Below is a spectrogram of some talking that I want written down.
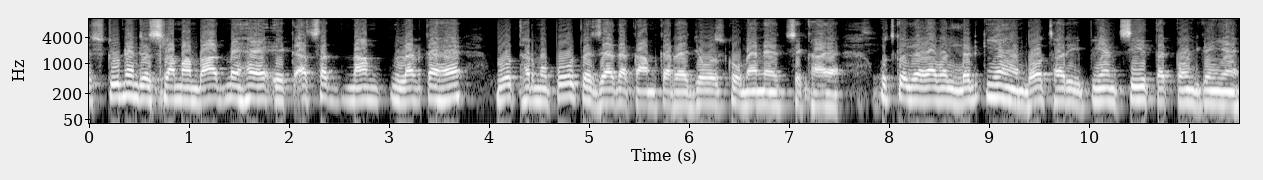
اسٹوڈنٹ اسلام آباد میں ہے ایک اسد نام لڑکا ہے وہ تھرموپول پہ زیادہ کام کر رہا ہے جو اس کو میں نے سکھایا۔ اس کے علاوہ لڑکیاں ہیں بہت ساری پی این سی تک پہنچ گئی ہیں۔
